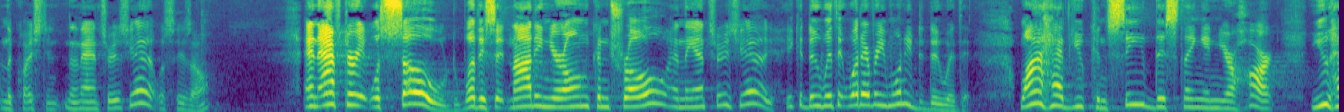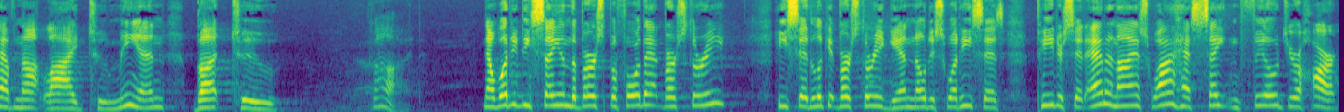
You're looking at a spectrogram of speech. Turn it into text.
And the question, the answer is, yeah, it was his own. And after it was sold, what is it not in your own control? And the answer is yeah, he could do with it whatever he wanted to do with it. Why have you conceived this thing in your heart? You have not lied to men, but to God. Now, what did he say in the verse before that, verse 3? He said, look at verse 3 again. Notice what he says. Peter said, Ananias, why has Satan filled your heart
